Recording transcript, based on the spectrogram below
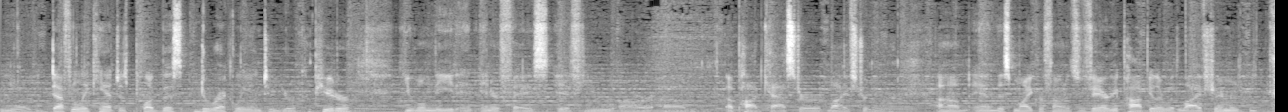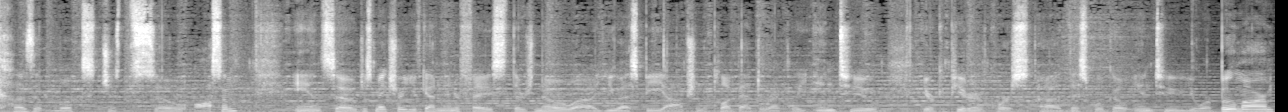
you know you definitely can't just plug this directly into your computer. You will need an interface if you are um, a podcaster, live streamer. Um, and this microphone is very popular with live streamers because it looks just so awesome. And so just make sure you've got an interface. There's no uh, USB option to plug that directly into your computer. And Of course, uh, this will go into your boom arm,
